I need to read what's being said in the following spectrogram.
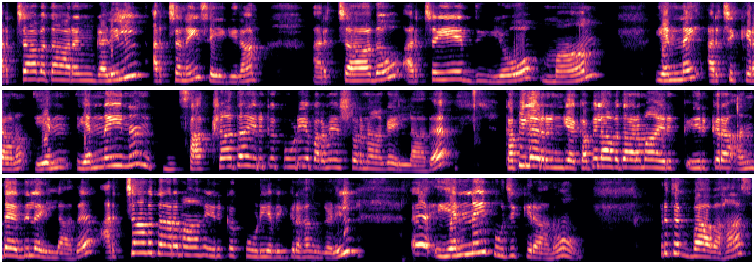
அர்ச்சாவதாரங்களில் அர்ச்சனை செய்கிறான். அர்ச்சாதௌ அர்ச்சையேத் யோ மாம் என்னை அர்ச்சிக்கிறானோ? என் என்னைன்னா சாட்சாதா இருக்கக்கூடிய பரமேஸ்வரனாக இல்லாத கபிலர் இங்க கபிலாவதாரமா இருக் இருக்கிற அந்த இதுல இல்லாத அர்ச்சாவதாரமாக இருக்கக்கூடிய விக்கிரகங்களில் என்னை பூஜிக்கிறானோ? பிருத்தக் பாவகா ச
